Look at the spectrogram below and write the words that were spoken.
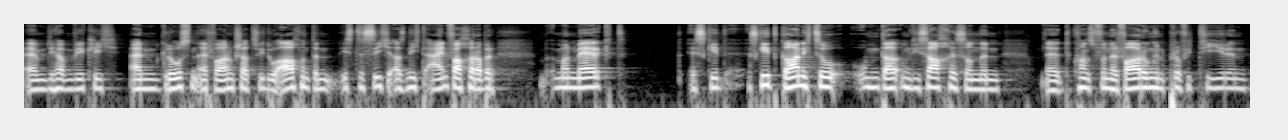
Ähm, die haben wirklich einen großen Erfahrungsschatz wie du auch und dann ist es sicher also nicht einfacher, aber man merkt, es geht, es geht gar nicht so um, da, um die Sache, sondern äh, du kannst von Erfahrungen profitieren.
